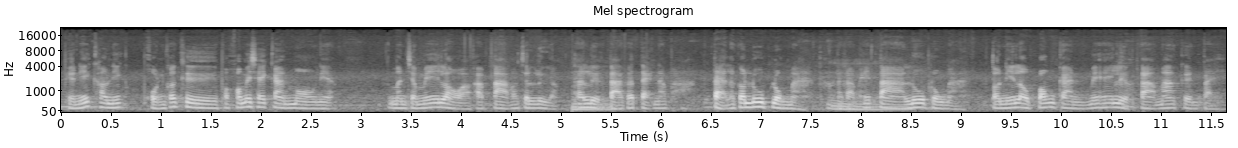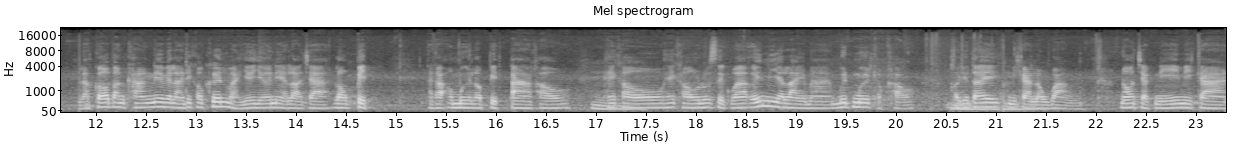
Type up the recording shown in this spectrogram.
เพียงนี้คราวนี้ผลก็คือพอเขาไม่ใช้การมองเนี่ยมันจะไม่หล่อครับตาเขาจะเหลือก ถ้าเหลือกตาก็แตะหน้าผากแตะแล้วก็ลูบลงมานะครับให้ตาลูบลงมา ตอนนี้เราป้องกันไม่ให้เหลือกตามากเกินไป แล้วก็บางครั้งเนี่ยเวลาที่เขาเคลื่อนไหวเยอะๆเนี่ยเราจะลองปิด นะครับเอามือเราปิดตาเขาให้เขาให้เขารู้สึกว่าเอ้ยมีอะไรมามืดๆกับเขา เขาจะได้มีการระวัง นอกจากนี้มีการ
